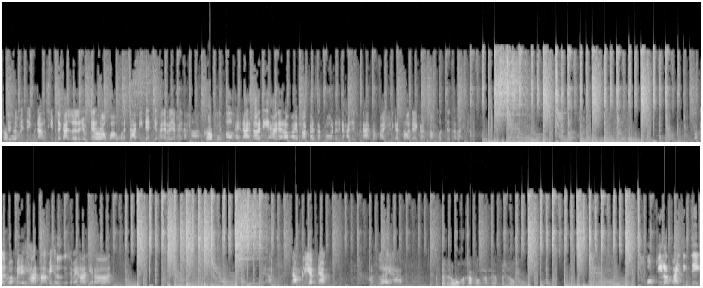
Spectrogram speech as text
ครับเดี๋ยวผมเชิญพี่สิงห์ไปนั่งชิมด้วยกันเลยแล้วเดี๋ยวแนะครับ นำว่าอุ๊ยอาจารย์นี่เด็ดยังไงอะไรยังไงนะคะ ครับผม โอเค ได้ตอนนี้ค่ะ เดี๋ยวเราไปพักกันสักครู่หนึ่งนะคะ เดี๋ยวช่วงหน้ากลับมาอยู่ด้วยกันต่อในการปักหมุดจุดอะไรค่ะถ้าเกิดว่าไม่ได้ทานมาไม่ถึงใช่ไหมคะที่ร้านนะคะหนำเลี้ยบเนี่ย มันคืออะไรคะมันเป็นลูกอะครับผมลำเลียบเป็นลูก โบกี้รถไฟจริง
